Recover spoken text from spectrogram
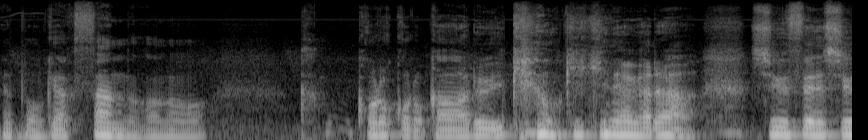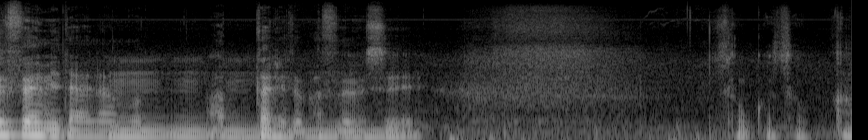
やっぱお客さんのこのかコロコロ変わる意見を聞きながら 修正修正みたいなのもあったりとかするし、うんうんうんそうかそうか。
